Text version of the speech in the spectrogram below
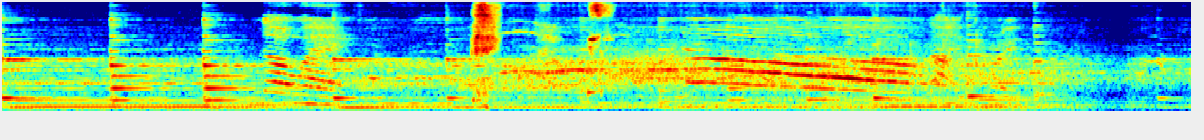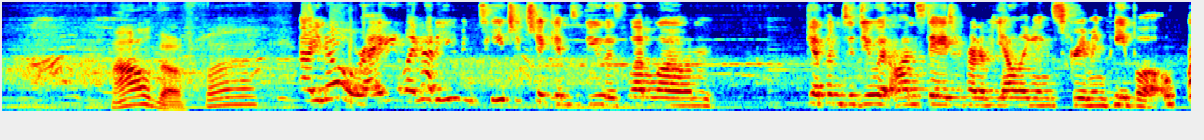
No way. How the fuck? I know, right? Like, how do you even teach a chicken to do this, let alone get them to do it on stage in front of yelling and screaming people?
